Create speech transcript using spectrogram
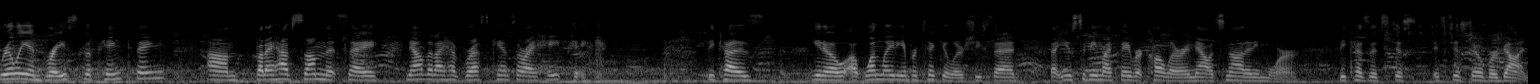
really embrace the pink thing, um, but I have some that say, now that I have breast cancer, I hate pink. because, you know, uh, one lady in particular, she said, that used to be my favorite color and now it's not anymore because it's just, it's just overdone.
